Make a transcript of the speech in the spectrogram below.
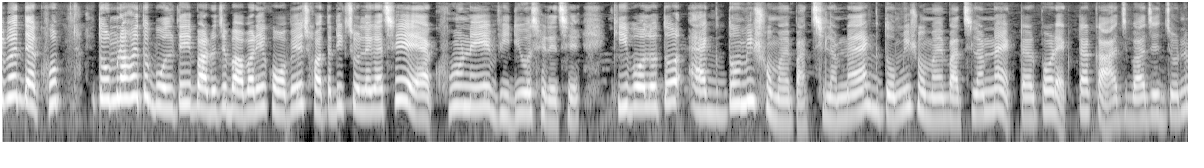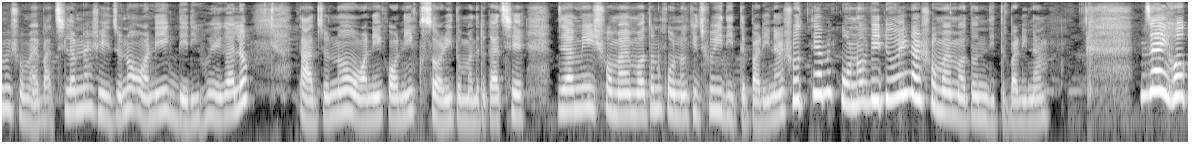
এবার দেখো, তোমরা হয়তো বলতেই পারো যে বাবারে কবে ছ তারিখ চলে গেছে? এখন এ ভিডিও ছেড়েছে। কি বলো তো একদমই সময় পাচ্ছিলাম না, একদমই সময় পাচ্ছিলাম না। একটার পর একটা কাজ বাজের জন্য আমি সময় পাচ্ছিলাম না, সেই জন্য অনেক দেরি হয়ে গেল। তার জন্য অনেক অনেক সরি তোমাদের কাছে যে আমি সময় মতন কোনো কিছুই দিতে পারি না। সত্যি আমি কোনো ভিডিওই না সময় মতন দিতে পারি না। যাই হোক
